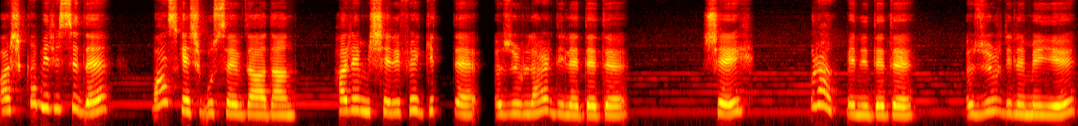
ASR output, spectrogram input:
Başka birisi de vazgeç bu sevdadan, harem-i şerife git de özürler dile dedi. Şeyh, bırak beni dedi. Özür dilemeyi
